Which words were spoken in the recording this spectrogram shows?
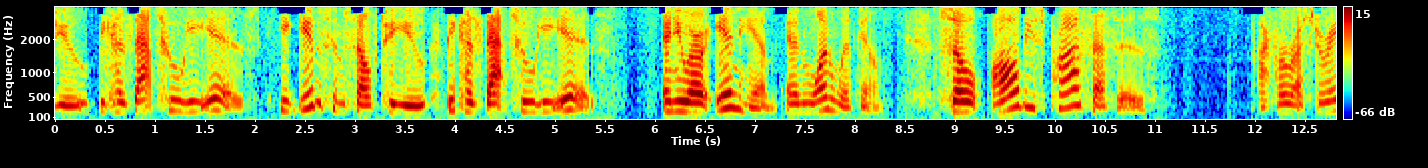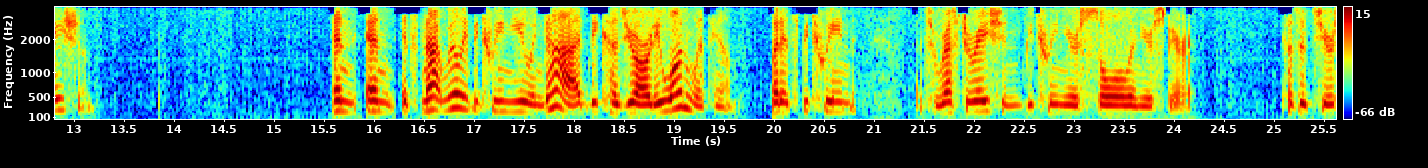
you because that's who he is. He gives himself to you because that's who he is. And you are in him and one with him. So all these processes are for restoration. And and it's not really between you and God because you're already one with him, but it's between it's restoration between your soul and your spirit. Because it's your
